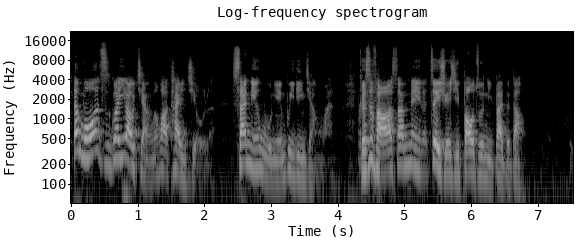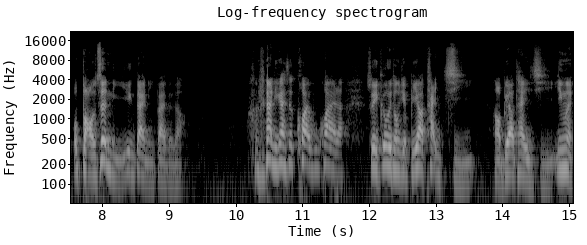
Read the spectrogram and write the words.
那摩诃止观要讲的话太久了，三年五年不一定讲完。可是法华三昧呢，这学期包准你拜得到，我保证你一定带你拜得到。那你看这快不快了？所以各位同学不要太急，好，不要太急，因为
